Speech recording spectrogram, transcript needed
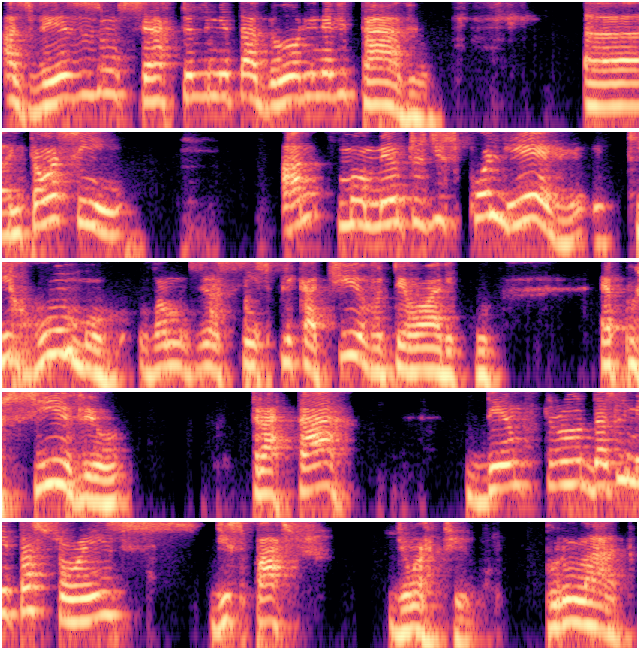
às vezes, um certo limitador inevitável. Ah, então, assim, há momentos de escolher que rumo, vamos dizer assim, explicativo, teórico, é possível tratar dentro das limitações de espaço de um artigo, por um lado.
